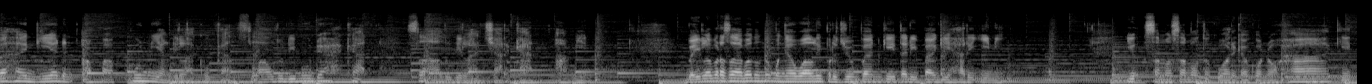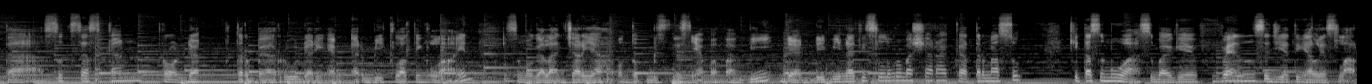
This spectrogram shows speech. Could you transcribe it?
bahagia dan apa pun yang dilakukan selalu dimudahkan, selalu dilancarkan. Amin. Baiklah persahabat untuk mengawali perjumpaan kita di pagi hari ini Yuk sama-sama untuk warga Konoha. Kita sukseskan produk terbaru dari MRB Clothing Line. Semoga lancar ya untuk bisnisnya Papa B dan diminati seluruh masyarakat termasuk kita semua sebagai fans sejatinya Leslar.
